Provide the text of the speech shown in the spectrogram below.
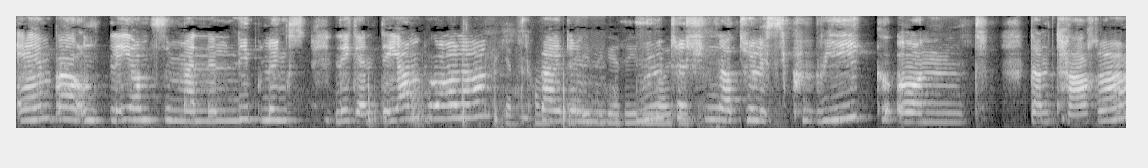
Amber und Leon sind meine Lieblings-legendären Brawler. Jetzt kommt Bei den Reden, Leute. mythischen natürlich Squeak und dann Tara.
